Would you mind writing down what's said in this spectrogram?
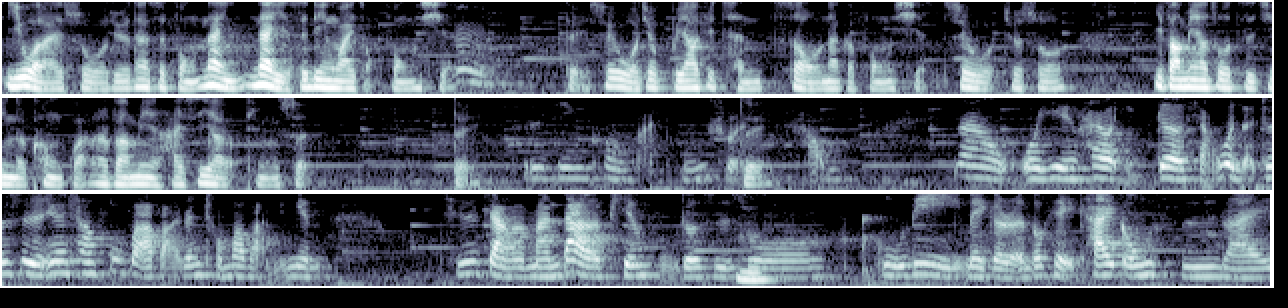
以我来说，我觉得那是风，那那也是另外一种风险，嗯、对，所以我就不要去承受那个风险，所以我就说。一方面要做资金的控管，二方面还是要有停损。对，资金控管停损。对，好。那我也还有一个想问的，就是因为像《富爸爸》跟《穷爸爸》里面，其实讲了蛮大的篇幅，就是说鼓励每个人都可以开公司来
